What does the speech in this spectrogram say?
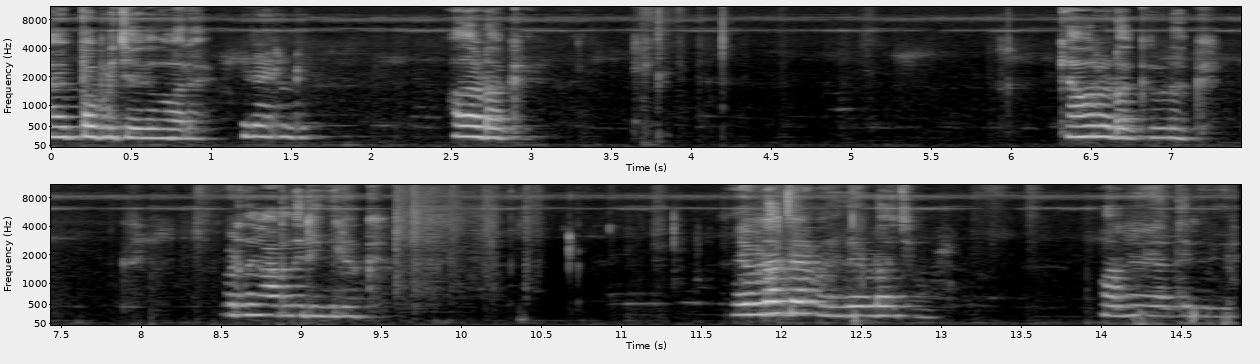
ഞാൻ ഇപ്പം പിടിച്ചേക്കുന്ന പോലെ. അതവിടെ വെക്ക്. ക്യാമറ ഇവിടെ വെക്ക് ഇവിടെ വെക്ക്. ഇവിടുന്ന് കാണുന്ന രീതിയിൽ വെക്ക്. എവിടെ വെച്ചാൽ മതി? ഇത് എവിടെ വെച്ചോ മറിഞ്ഞു വീഴാത്ത രീതിയിൽ.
